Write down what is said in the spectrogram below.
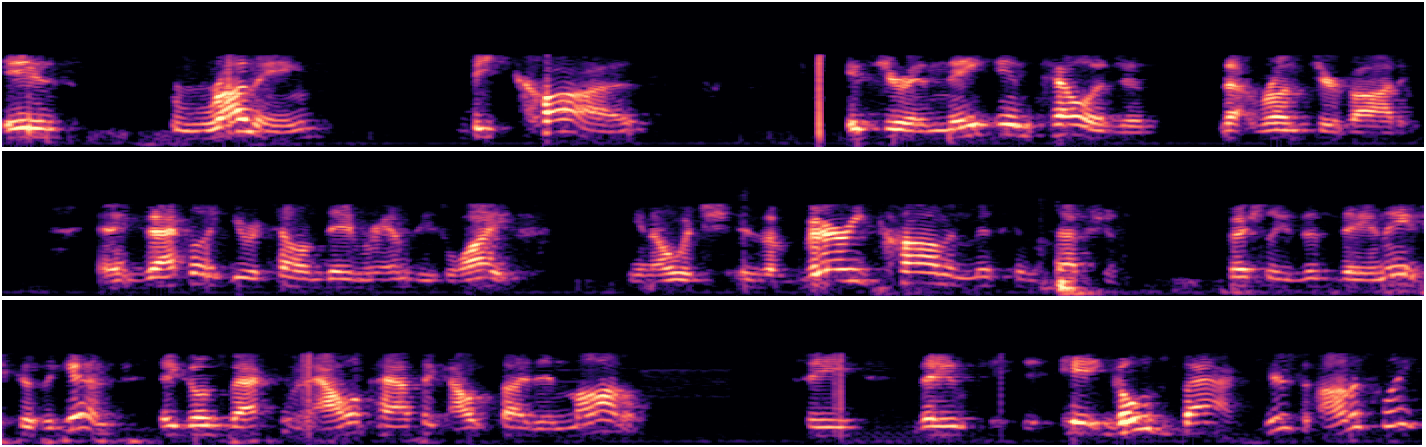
is running because it's your innate intelligence that runs your body. And exactly like you were telling Dave Ramsey's wife, you know, which is a very common misconception, especially this day and age, because again, it goes back to an allopathic outside-in model. See, they it goes back. Here's honestly,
